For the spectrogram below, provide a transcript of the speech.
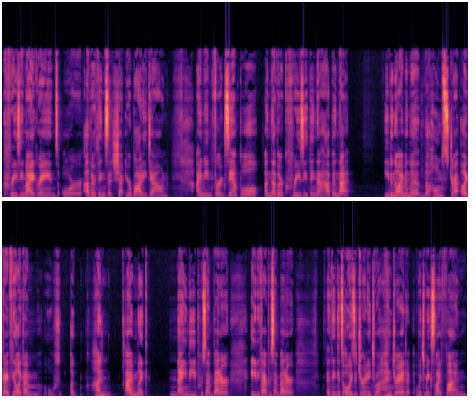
crazy migraines or other things that shut your body down. I mean, for example, another crazy thing that happened that even though I'm in the the home stretch, like I feel like I'm a hun, I'm like 90% better, 85% better. I think it's always a journey to 100, which makes life fun.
